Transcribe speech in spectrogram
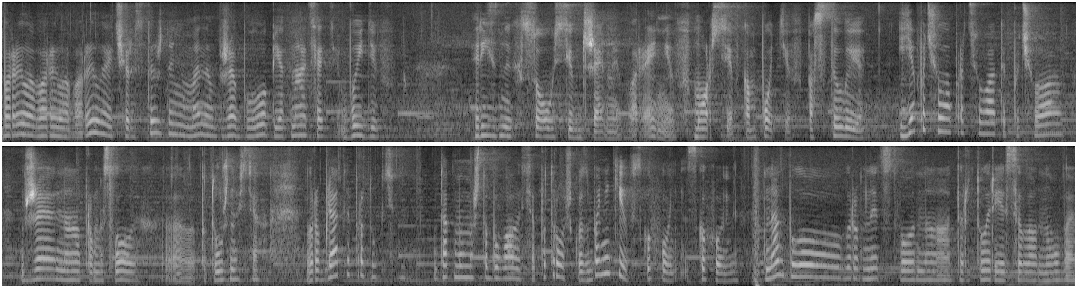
варила, варила, варила. І через тиждень у мене вже було 15 видів різних соусів, джемів, варенів, морсів, компотів, пастили. І я почала працювати, почала вже на промислових е, потужностях виробляти продукцію. Так ми масштабувалися потрошку, з баняків з кухонь- з кухонних. У нас було виробництво на території села Нове,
